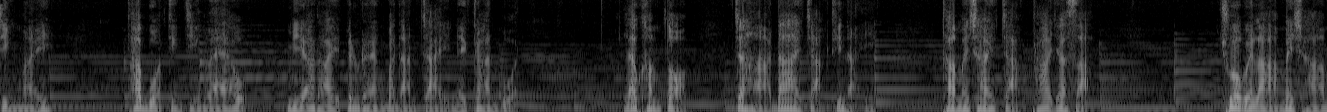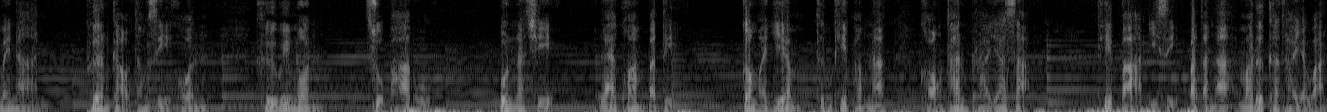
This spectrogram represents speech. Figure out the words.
จริงไหม ถ้าบวชจริง ๆ แล้ว มีอะไรเป็นแรงบันดาลใจในการบวช แล้วคำตอบจะหาได้จากที่ไหน ถ้าไม่ใช่จากพระยะสะ ชั่วเวลาไม่ช้าไม่นาน เพื่อนเก่าทั้งสี่คน คือวิมล สุภาหุ ปุณณชิ และความปฏิ ก็มาเยี่ยมถึงที่พำนักของท่านพระยะสะ ที่ป่าอิสิปตนะมฤคทายวัน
